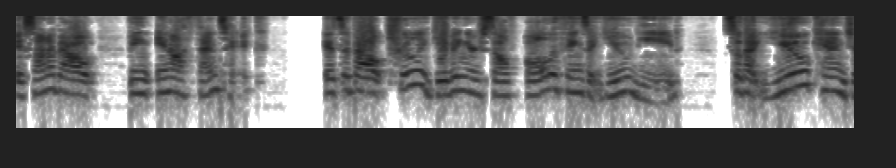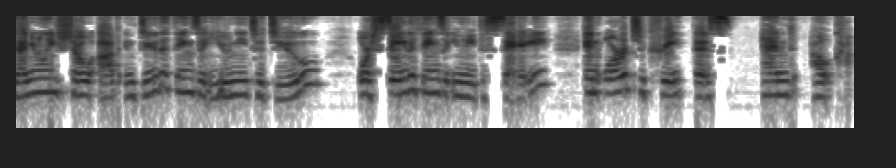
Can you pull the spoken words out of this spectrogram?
It's not about being inauthentic it's about truly giving yourself all the things that you need so that you can genuinely show up and do the things that you need to do or say the things that you need to say in order to create this end outcome,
